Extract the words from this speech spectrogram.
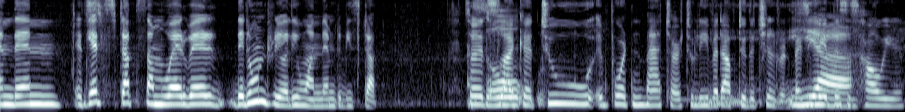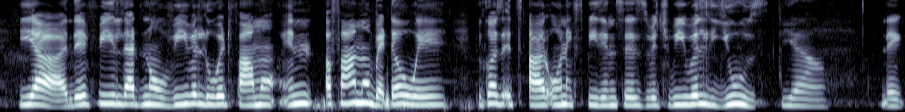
and then It's- get stuck somewhere where they don't really want them to be stuck. so it's So- like a too important matter to leave it up to the children basically Yeah. this is how you Yeah, they feel that no, we will do it far more in a far more better way because it's our own experiences which we will use. yeah Like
